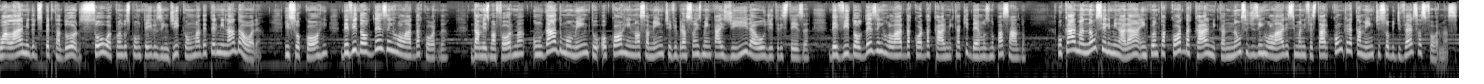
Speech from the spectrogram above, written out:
O alarme do despertador soa quando os ponteiros indicam uma determinada hora. Isso ocorre devido ao desenrolar da corda. Da mesma forma, um dado momento ocorre em nossa mente vibrações mentais de ira ou de tristeza, devido ao desenrolar da corda kármica que demos no passado. O karma não se eliminará enquanto a corda kármica não se desenrolar e se manifestar concretamente sob diversas formas.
